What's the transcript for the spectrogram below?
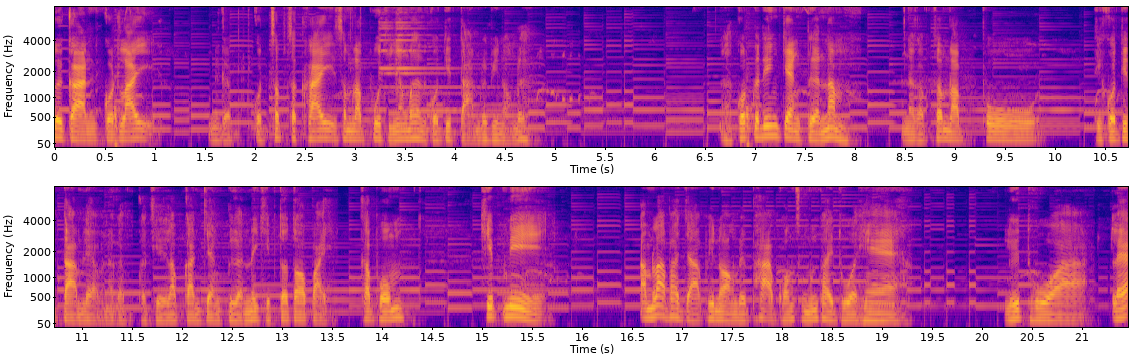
ด้วยการกดไลค์นะครับกด Subscribe สำหรับผู้ที่ยังไม่ทันกดติดตามด้วยพี่น้องเด้อกดกระดิ่งแจ้งเตือนนํนะครับสำหรับผู้ที่กดติดตามแล้วนะครับ ก็จะได้รับการแจ้งเตือนในคลิปต่อๆไป ครับผม คลิปนี้ อำลาพาจากพี่น้องโดยภาพของสมุนไพรถั่วแฮหรือถั่วและ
